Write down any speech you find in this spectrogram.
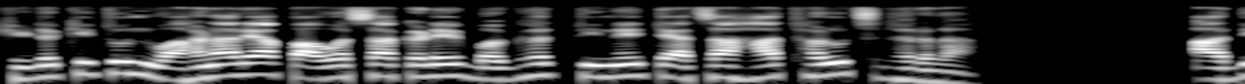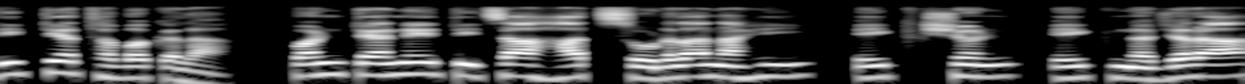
खिडकीतून वाहणाऱ्या पावसाकडे बघत तिने त्याचा हात हळूच धरला. आदित्य थबकला पण त्याने तिचा हात सोडला नाही एक क्षण एक नजरा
